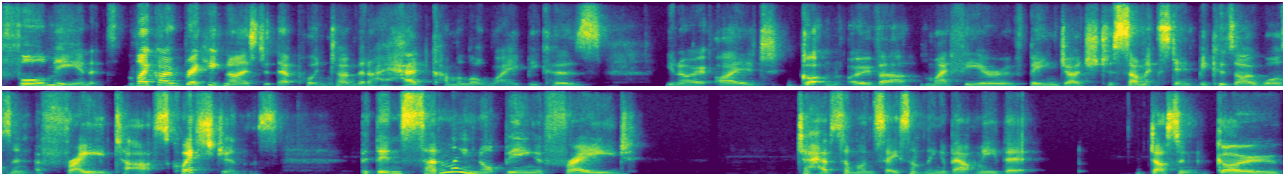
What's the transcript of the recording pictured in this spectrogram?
for me. And it's like I recognized at that point in time that I had come a long way because, you know, I'd gotten over my fear of being judged to some extent because I wasn't afraid to ask questions. But then suddenly not being afraid to have someone say something about me that doesn't go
